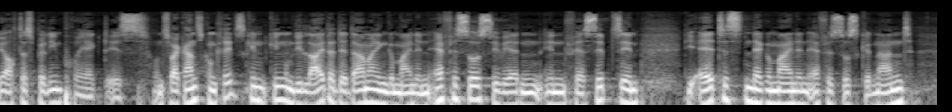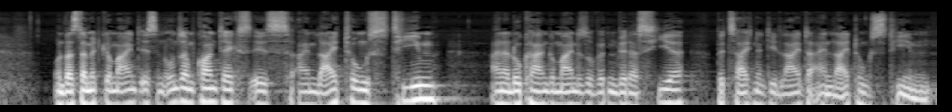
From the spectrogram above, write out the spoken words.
wie auch das Berlin-Projekt ist. Und zwar ganz konkret, es ging, ging, um die Leiter der damaligen Gemeinde in Ephesus. Sie werden in Vers 17 die Ältesten der Gemeinde in Ephesus genannt. Und was damit gemeint ist in unserem Kontext, ist ein Leitungsteam einer lokalen Gemeinde, so würden wir das hier bezeichnen, die Leiter, ein Leitungsteam.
